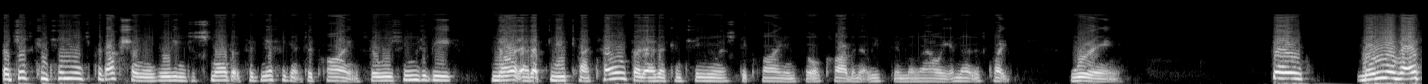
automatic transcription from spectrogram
but just continuous production is leading to small but significant declines. So we seem to be not at a new plateau, but at a continuous decline in soil carbon, at least in Malawi, and that is quite worrying. So many of us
